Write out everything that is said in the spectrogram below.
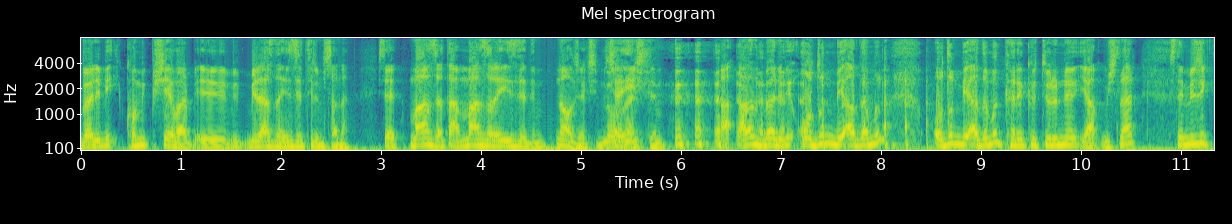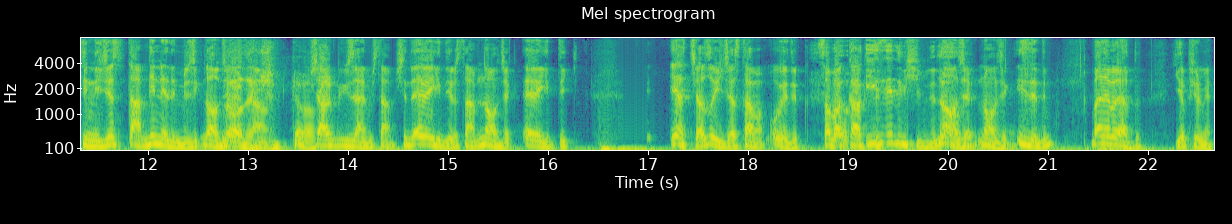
Böyle bir komik bir şey var. Ee, birazdan izletirim sana. İşte manzara tamam manzarayı izledim. Ne olacak şimdi? Ne Çay olacak? içtim. Anladın? Böyle bir odun bir adamın odun bir adamın karikatürünü yapmışlar. İşte müzik dinleyeceğiz. Tamam dinledim müzik. Ne olacak? Ne olacak? Tamam. Şarkı güzelmiş. Tamam. Şimdi eve gidiyoruz. Tamam ne olacak? Eve gittik. Yatacağız uyuyacağız tamam uyuduk. Sabah kalktık. İzledim şimdi, Ne, ne olacak? olacak? Ne olacak? İzledim. Ben de böyle yaptım. Yapıyorum ya.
